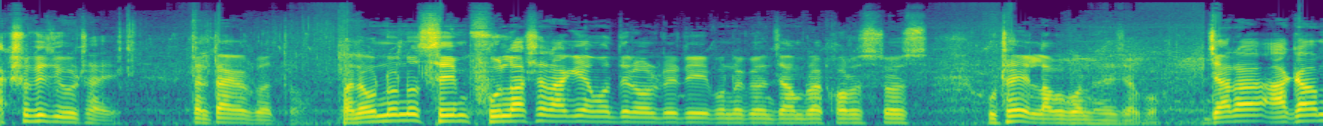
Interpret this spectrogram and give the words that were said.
একশো কেজি উঠাই তাহলে টাকা কত? মানে অন্য অন্য সিম ফুল আসার আগে আমাদের অলরেডি মনে করেন যে আমরা খরচ টরচ উঠাই লাভবান হয়ে যাব। যারা আগাম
